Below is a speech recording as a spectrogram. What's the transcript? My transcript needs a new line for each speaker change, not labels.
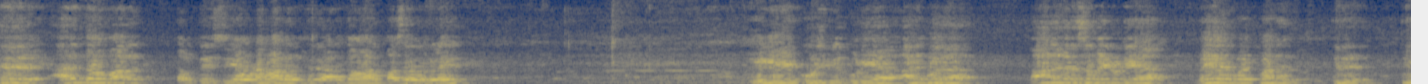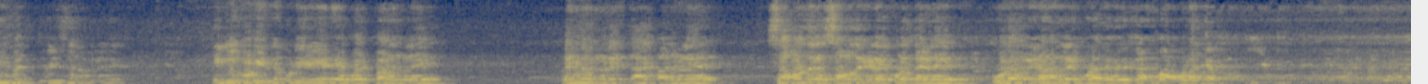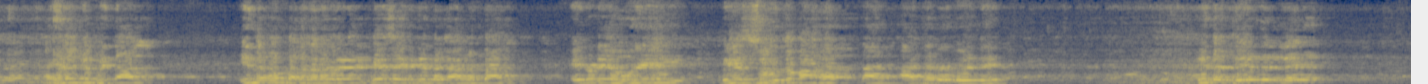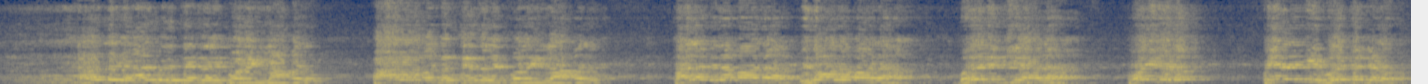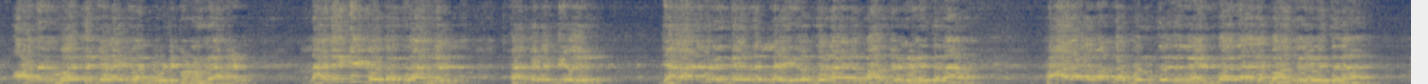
திரு அருந்தவபாலன் தமிழ் தேசிய உணர்வாளர் திரு அருந்தவால் மாஸ்டர் அவர்களே இங்கே கூடியிருக்கக்கூடிய அதேபோல மாநகர சபையினுடைய மேயர் வேட்பாளர் திரு தீபன் திரீசன் அவர்களே இங்கு கூடியிருக்கக்கூடிய ஏனைய வேட்பாளர்களே பெரியவர்களே தாய்மார்களே சகோதர சகோதரிகளே குழந்தைகளே ஊடகவியலாளர்களே கூட அனைவருக்கு அன்பான வணக்கம். எனக்கு பின்னால் இன்னமும் பல தலைவர்கள் பேச இருக்கின்ற காரணத்தால் என்னுடைய உரையை மிக சுருக்கமாக நான் ஆற்ற விரும்புகின்றேன். இந்த தேர்தலில் கடந்த ஜனாதிபதி தேர்தலை போல இல்லாமல் பாராளுமன்ற தேர்தலை போல இல்லாமல் பல விதமான வினோதமான வேடிக்கையான பொய்களும் பீரங்கி வேட்டுகளும் அதில் வேட்டுகளை கிளப்பி விட்டுக் கொண்டிருக்கிறார்கள். நடுங்கிக் கொண்டிருக்கிறார்கள். தங்களுக்கு ஜனாதிபதி தேர்தலில் இருபத்தி ஏழாயிரம் வாக்குகள் கிடைத்தன. பாராளுமன்ற பொறுத்ததில் எண்பதாயிரம் வாக்குகள் கிடைத்தன.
